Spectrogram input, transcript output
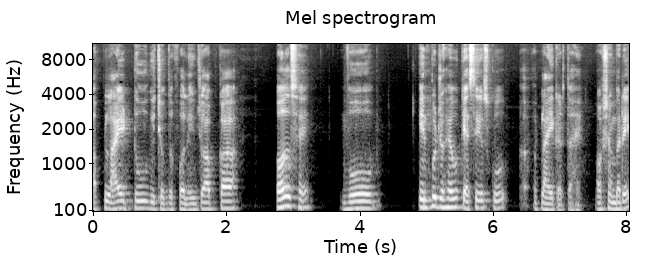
applied to which of the following जो आपका पल्स है, वो इनपुट जो है, वो कैसे उसको अप्लाई करता है? Option number A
